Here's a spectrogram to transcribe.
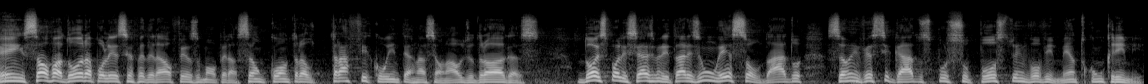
Em Salvador, a Polícia Federal fez uma operação contra o tráfico internacional de drogas. Dois policiais militares e um ex-soldado são investigados por suposto envolvimento com crime.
